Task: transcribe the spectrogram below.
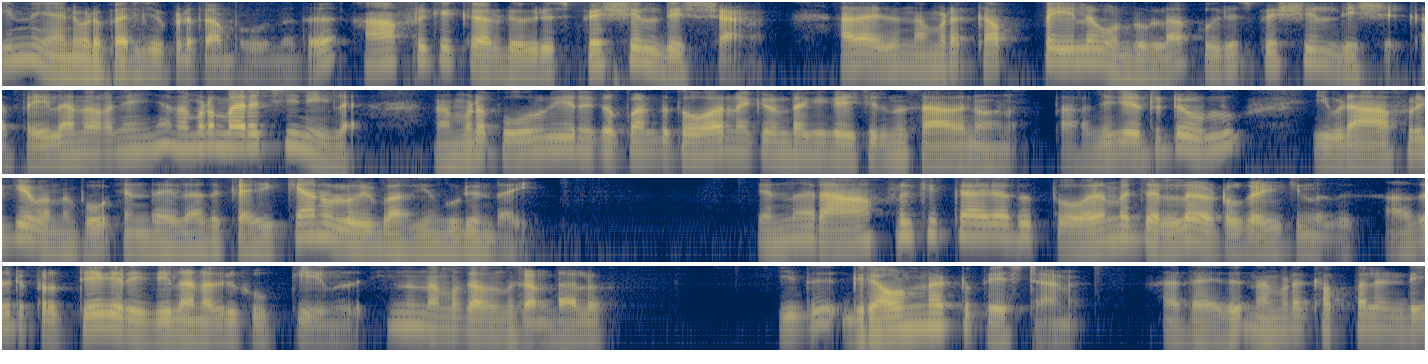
ഇന്ന് ഞാനിവിടെ പരിചയപ്പെടുത്താൻ പോകുന്നത് ആഫ്രിക്കക്കാരുടെ ഒരു സ്പെഷ്യൽ ഡിഷാണ് അതായത് നമ്മുടെ കപ്പയില കൊണ്ടുള്ള ഒരു സ്പെഷ്യൽ ഡിഷ് കപ്പയില എന്ന് പറഞ്ഞു കഴിഞ്ഞാൽ നമ്മുടെ മരച്ചീനിയില. നമ്മുടെ പൂർവീകരൊക്കെ പണ്ട് തോരനൊക്കെ ഉണ്ടാക്കി കഴിച്ചിരുന്ന സാധനമാണ്. പറഞ്ഞു കേട്ടിട്ടേ ഉള്ളൂ. ഇവിടെ ആഫ്രിക്ക വന്നപ്പോൾ എന്തായാലും അത് കഴിക്കാനുള്ള ഒരു ഭാഗ്യം കൂടി ഉണ്ടായി. എന്നാൽ ആഫ്രിക്കക്കാർ അത് തോരൻ വെച്ചല്ല കേട്ടോ കഴിക്കുന്നത്. അതൊരു പ്രത്യേക രീതിയിലാണ് അവർ കുക്ക് ചെയ്യുന്നത്. ഇന്ന് നമുക്കതൊന്ന് കണ്ടാലോ? ഇത് ഗ്രൗണ്ട് നട്ട് പേസ്റ്റാണ് അതായത് നമ്മുടെ കപ്പലണ്ടി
